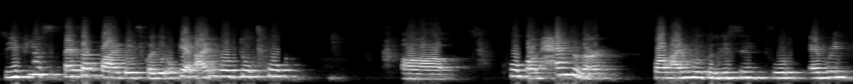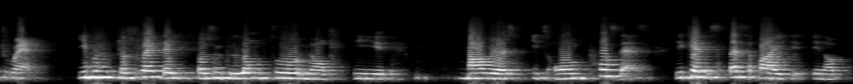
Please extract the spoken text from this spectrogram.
so if you specify basically, okay, I'm going to hook, uh, hook a handler, but I'm going to listen to every thread, even the thread that doesn't belong to you know, the malware's its own process. You can specify, you know,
